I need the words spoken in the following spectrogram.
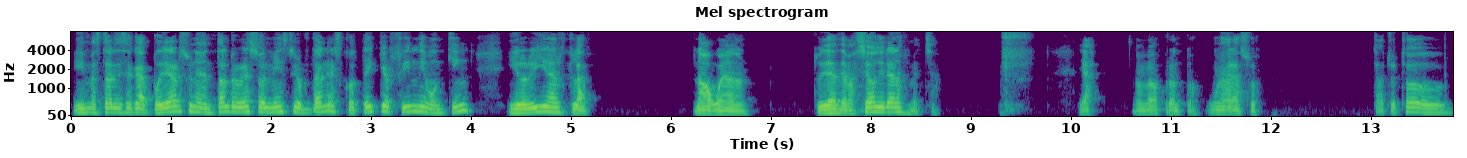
Y más tarde dice acá, podría darse un eventual regreso del Ministry of Darkness con Taker, Finn, Demon King y el Original Club. No, weón. Tu demasiado tirar las mechas. ya, nos vemos pronto. Un abrazo. Chao, chao, chao.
